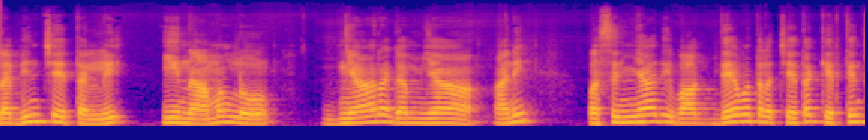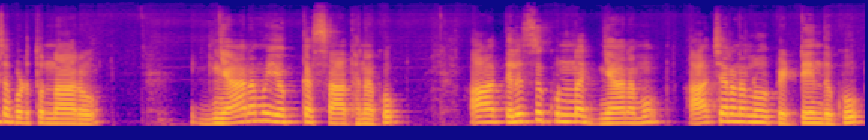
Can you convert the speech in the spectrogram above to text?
లభించే తల్లి ఈ నామంలో జ్ఞానగమ్య అని వసిన్యాది వాగ్దేవతల చేత కీర్తించబడుతున్నారు. జ్ఞానము యొక్క సాధనకు ఆ తెలుసుకున్న జ్ఞానము ఆచరణలో పెట్టేందుకు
